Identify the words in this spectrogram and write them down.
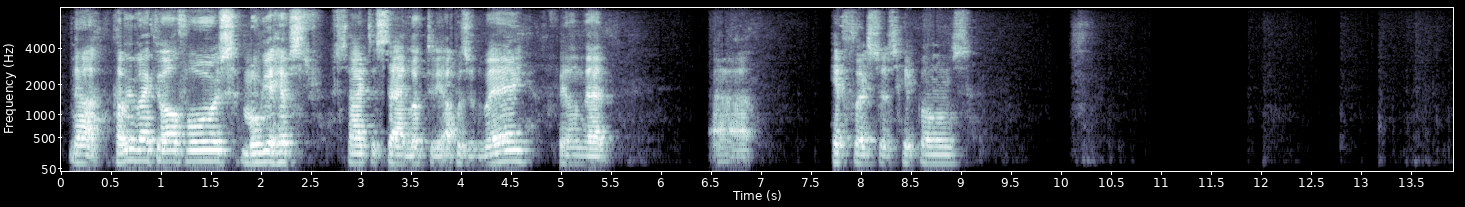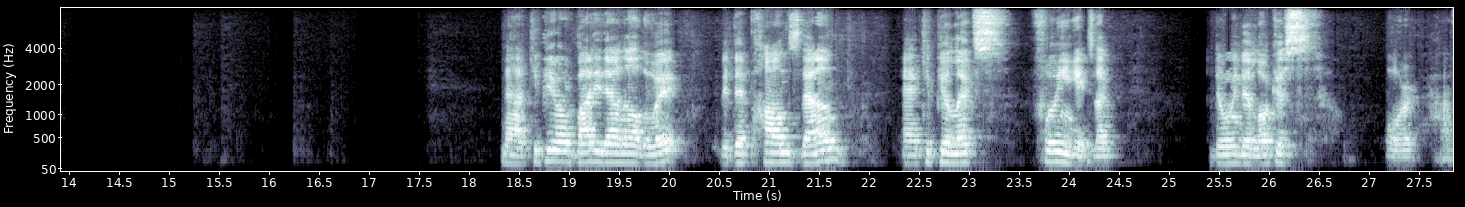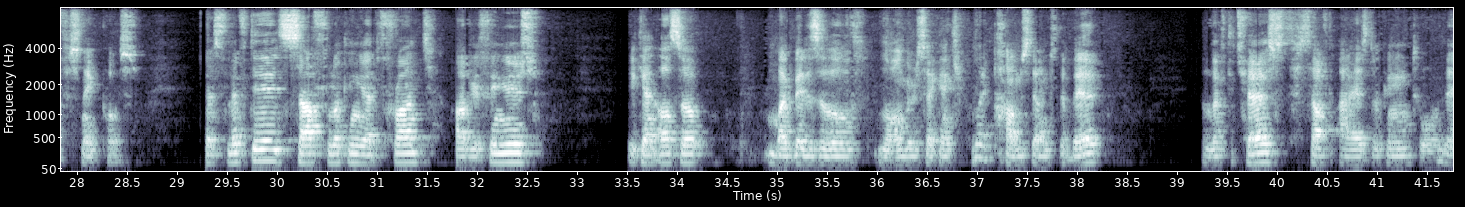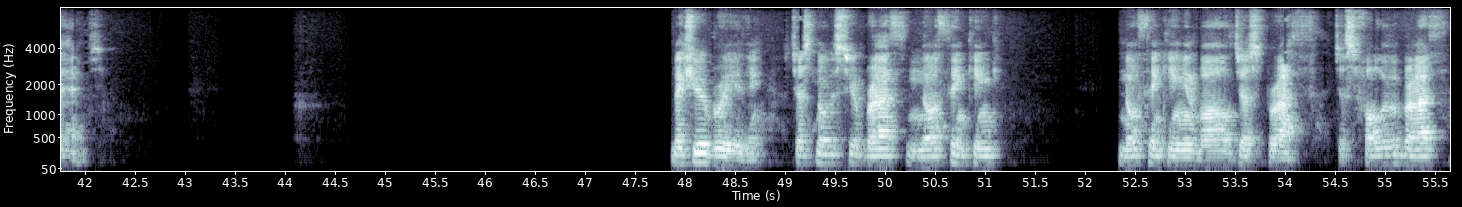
Now, coming back to all fours, move your hips side to side, look to the opposite way, feeling that uh, hip flexors, hip bones. Now, keep your body down all the way with the palms down and keep your legs fully engaged, like doing the locust or half snake pose. Just lift it, soft looking at front of your fingers. You can also, my bed is a little longer so I can keep my palms down to the bed. Lift the chest, soft eyes looking toward the hands. Make sure you're breathing. Just notice your breath, no thinking, no thinking involved, just breath. Just follow the breath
